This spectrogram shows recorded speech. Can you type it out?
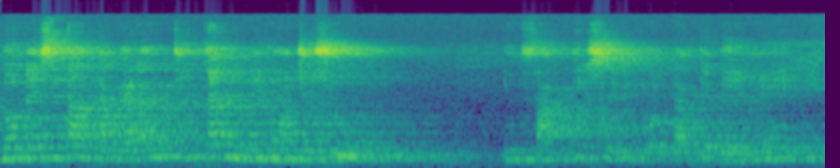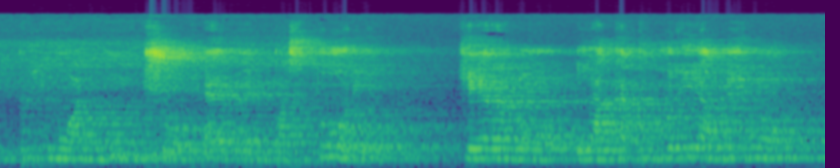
non è stata garantita nemmeno a Gesù. Infatti, se ricordate bene, il primo annuncio è per i pastori, che erano la categoria meno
